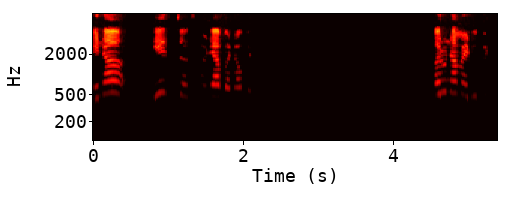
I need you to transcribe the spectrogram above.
એના એ સ્થળે આ બનાવ બન્યો. મારું નામ એડવોકેટ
